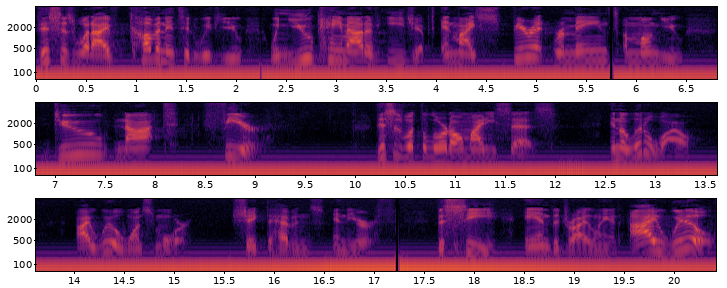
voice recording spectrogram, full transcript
This is what I've covenanted with you when you came out of Egypt, and my spirit remains among you. Do not fear. This is what the Lord Almighty says. In a little while, I will once more shake the heavens and the earth, the sea and the dry land. I will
